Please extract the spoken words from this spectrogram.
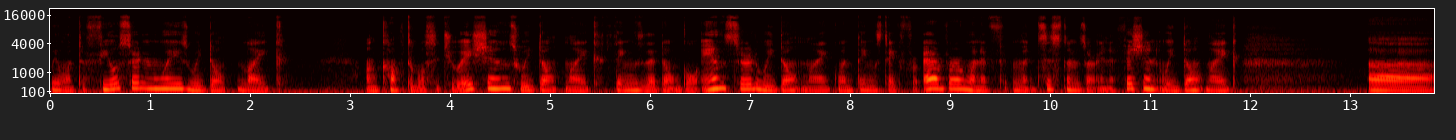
We want to feel certain ways. We don't like uncomfortable situations. We don't like things that don't go answered. We don't like when things take forever, when, if, when systems are inefficient. We don't like uh,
